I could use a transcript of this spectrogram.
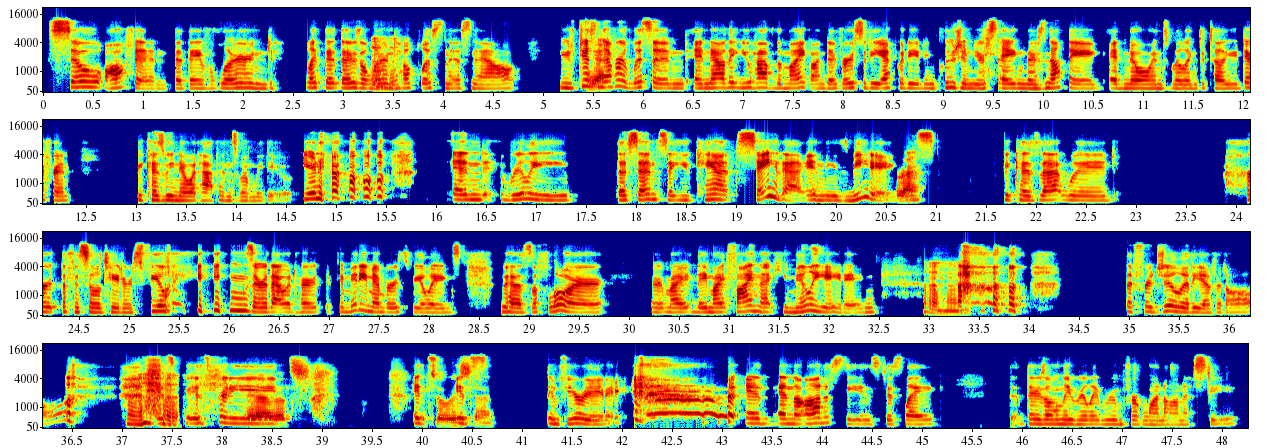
so often that they've learned like that there's a learned Mhm. helplessness now you've just Yeah. never listened and now that you have the mic on diversity equity and inclusion you're saying there's nothing and no one's willing to tell you different because we know what happens when we do you know and really the sense that you can't say that in these meetings Right. because that would hurt the facilitator's feelings or that would hurt the committee member's feelings who has the floor or might they might find that humiliating Mhm. the fragility of it all it's, it's pretty yeah, that's it's that's always it's sad. infuriating and and the honesty is just like there's only really room for one honesty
